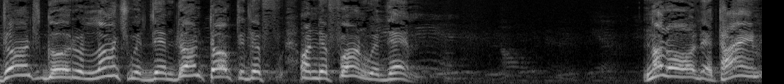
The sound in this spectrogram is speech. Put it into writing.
Don't go to lunch with them. Don't talk to the, on the phone with them. Not all the time.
